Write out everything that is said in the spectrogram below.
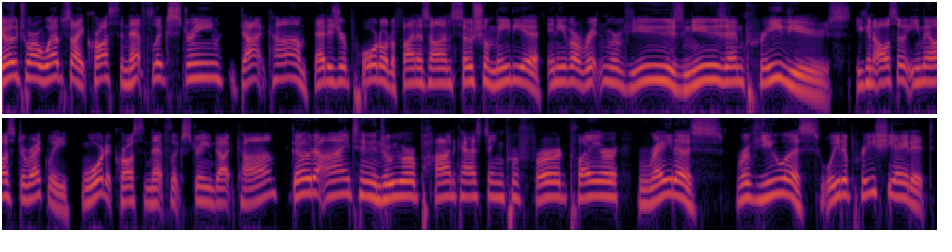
Go to our website, crossthenetflixstream.com. That is your portal to find us on social media, any of our written reviews, news, and previews. You can also email us directly, ward at crossthenetflixstream.com. Go to iTunes or your podcasting preferred player. Rate us, review us. We'd appreciate it.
